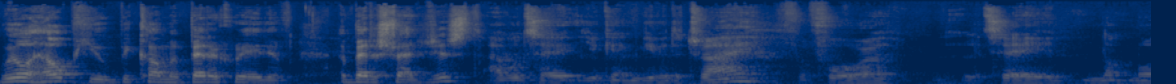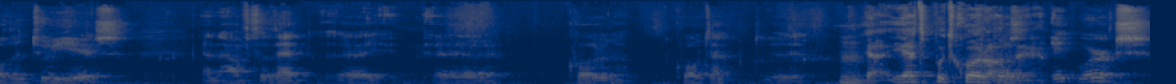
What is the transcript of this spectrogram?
We'll help you become a better creative, a better strategist." I would say you can give it a try for, for let's say, not more than two years, and after that, uh, uh, quota, quota. Uh, Hmm. Yeah, you have to put quote on because there. It works.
